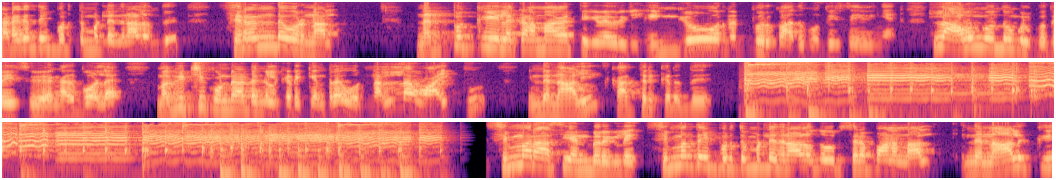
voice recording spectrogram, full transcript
கடகத்தை பொறுத்த மட்டும் இந்த நாள் வந்து சிறந்த ஒரு நாள். நட்புக்கு இலக்கணமாக திகழ்வீர்கள் எங்கேயோ ஒரு நட்பு இருக்கும் அதுக்கு உதவி செய்வீங்க. இல்ல அவங்க வந்து உங்களுக்கு உதவி செய்வாங்க. அது போல மகிழ்ச்சி கொண்டாட்டங்கள் கிடைக்கின்ற ஒரு நல்ல வாய்ப்பு இந்த நாளில் காத்திருக்கிறது. சிம்ம ராசி அன்பர்களே சிம்மத்தை பொறுத்த மட்டும் இந்த நாள் வந்து ஒரு சிறப்பான நாள். இந்த நாளுக்கு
